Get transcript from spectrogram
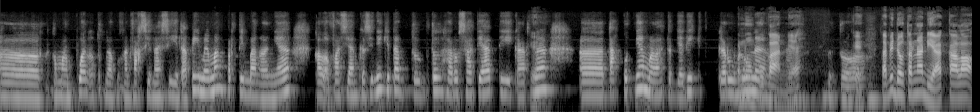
uh, kemampuan untuk melakukan vaksinasi. Tapi memang pertimbangannya kalau vaksin ke sini kita betul-betul harus hati-hati karena ya. uh, takutnya malah terjadi kerumunan. Penumpukan ya. Betul. Oke. Tapi Dokter Nadia, kalau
